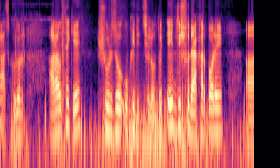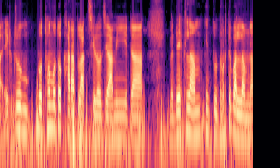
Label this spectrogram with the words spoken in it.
গাছগুলোর আড়াল থেকে সূর্য উকি দিচ্ছিল। তো এই দৃশ্য দেখার পরে একটু প্রথমত খারাপ লাগছিল যে আমি এটা দেখলাম, কিন্তু ধরতে পারলাম না।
